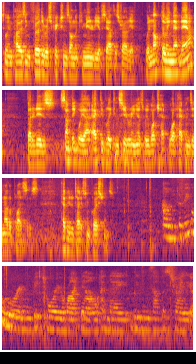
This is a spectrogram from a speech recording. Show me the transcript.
to imposing further restrictions on the community of South Australia. We're not doing that now but it is something we are actively considering as we watch ha what happens in other places. Happy to take some questions. Um, for people who are in Victoria right now and they live in South Australia,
